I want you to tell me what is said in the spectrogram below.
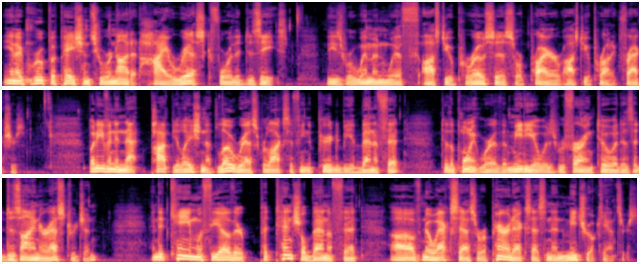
in a group of patients who were not at high risk for the disease. These were women with osteoporosis or prior osteoporotic fractures. But even in that population at low risk, raloxifene appeared to be a benefit to the point where the media was referring to it as a designer estrogen. And it came with the other potential benefit of no excess or apparent excess in endometrial cancers.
